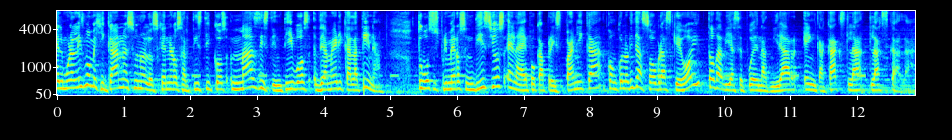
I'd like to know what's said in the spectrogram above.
El muralismo mexicano es uno de los géneros artísticos más distintivos de América Latina. Tuvo sus primeros indicios en la época prehispánica con coloridas obras que hoy todavía se pueden admirar en Cacaxtla, Tlaxcala.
